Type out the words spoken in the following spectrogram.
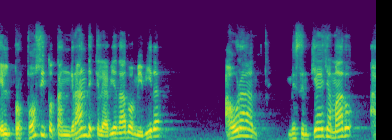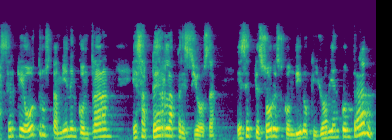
el propósito tan grande que le había dado a mi vida, ahora me sentía llamado hacer que otros también encontraran esa perla preciosa, ese tesoro escondido que yo había encontrado.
